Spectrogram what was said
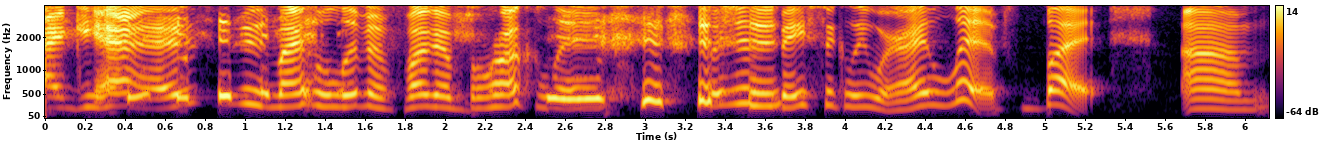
I guess you might as well live in fucking Brooklyn, which is basically where I live. But um,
